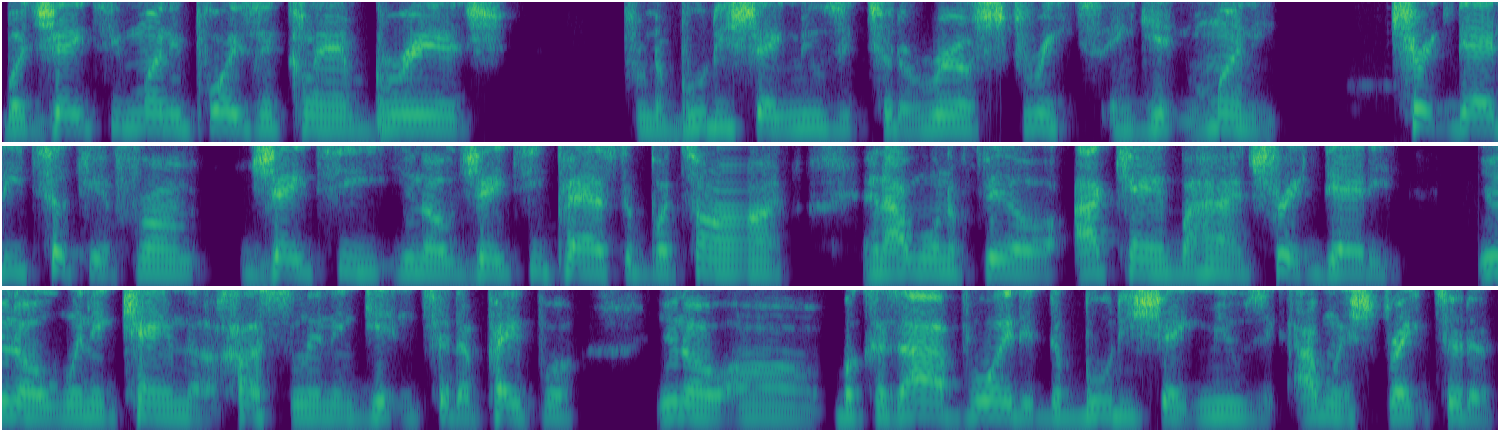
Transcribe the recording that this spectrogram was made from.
But JT Money Poison Clan bridge from the booty shake music to the real streets and getting money Trick Daddy took it from JT, you know, JT passed the baton. And I want to feel I came behind Trick Daddy, you know, when it came to hustling and getting to the paper, you know, um, because I avoided the booty shake music. I went straight to the,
